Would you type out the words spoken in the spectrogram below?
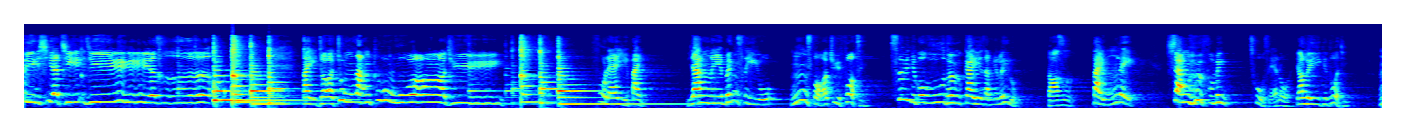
一些奇奇事，带着军人不去。来一杯，杨内本岁月，我少去发财，收你个无头街上的雷路，倒是带我来相汉复明，错在了要来个多钱，我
